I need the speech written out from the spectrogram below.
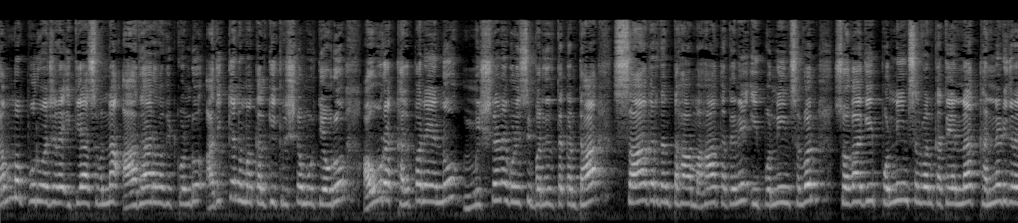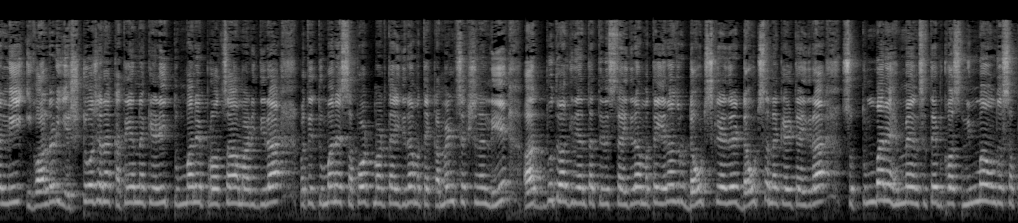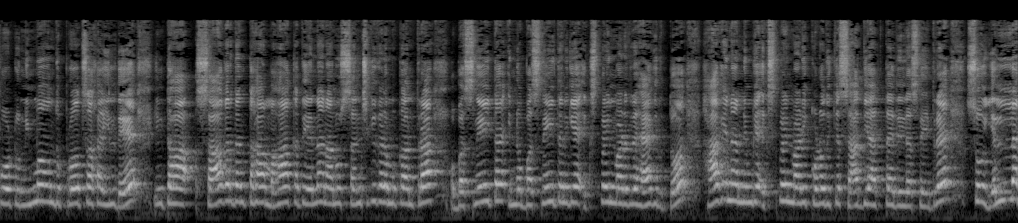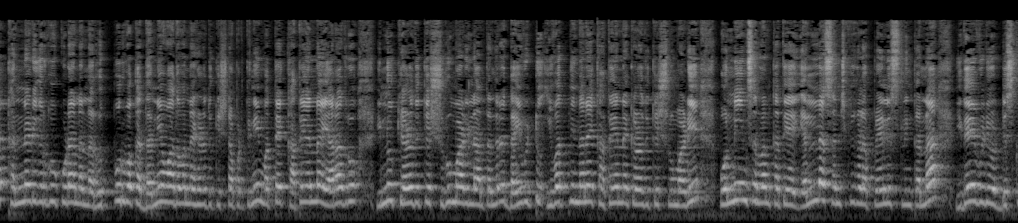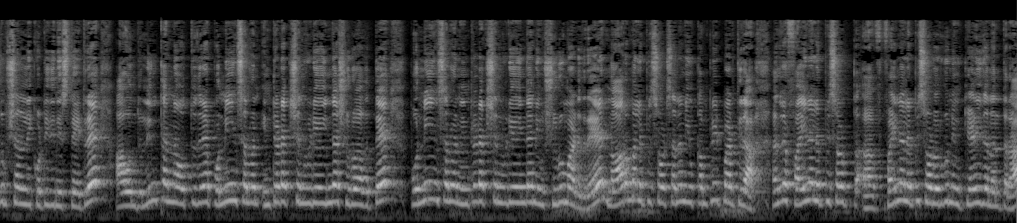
ನಮ್ಮ ಪೂರ್ವಜರ ಇತಿಹಾಸವನ್ನ ಆಧಾರವಾಗಿಟ್ಕೊಂಡು ಅದಕ್ಕೆ ನಮ್ಮ ಕಲ್ಕಿ ಕೃಷ್ಣಮೂರ್ತಿ ಅವರು ಅವರ ಕಲ್ಪನೆಯನ್ನು ಮಿಶ್ರಣಗೊಳಿಸಿ ಬರೆದಿರ್ತಕ್ಕಂತಹ ಸಾಗರದಂತಹ ಮಹಾಕಥೆನೇ ಈ ಪೊನ್ನಿಯಿನ್ ಸೆಲ್ವನ್. ಸೊ ಹಾಗಾಗಿ ಪೊನ್ನಿಯಿನ್ ಸೆಲ್ವನ್ ಕಥೆಯನ್ನ ಕನ್ನಡಿಗರಲ್ಲಿ ಈಗ ಆಲ್ರೆಡಿ ಎಷ್ಟೋ ಜನ ಕಥೆಯನ್ನ ಕೇಳಿ ತುಂಬಾನೇ ಪ್ರೋತ್ಸಾಹ ಮಾಡಿದ್ದೀರಾ, ಮತ್ತೆ ತುಂಬಾನೇ ಸಪೋರ್ಟ್ ಮಾಡ್ತಾ ಇದ್ದೀರಾ, ಮತ್ತೆ ಕಮೆಂಟ್ ಸೆಕ್ಷನ್ ಅಲ್ಲಿ ಅದ್ಭುತವಾಗಿದೆ ಅಂತ ತಿಳಿಸ್ತಾ ಇದ್ದೀರಾ, ಮತ್ತೆ ಏನಾದರೂ ಡೌಟ್ಸ್ ಕೇಳಿದ್ರೆ ಡೌಟ್ಸ್ ಅನ್ನ ಕೇಳ್ತಾ ಇದ್ದೀರಾ ಸೊ ತುಂಬಾನೇ ಹೆಮ್ಮೆ ಅನಿಸುತ್ತೆ ಬಿಕಾಸ್ ನಿಮ್ಮ ಒಂದು ಸಪೋರ್ಟ್ ನಿಮ್ಮ ಒಂದು ಪ್ರೋತ್ಸಾಹ ಇಲ್ಲದೆ ಇಂತಹ ಸಾಗರದಂತಹ ಮಹಾಕಥೆಯನ್ನು ನಾನು ಸಂಚಿಕೆಗಳ ಮುಖಾಂತರ ಒಬ್ಬ ಸ್ನೇಹಿತ, ಇನ್ನೊಬ್ಬ ಸ್ನೇಹಿತನಿಗೆ ಎಕ್ಸ್ಪ್ಲೈನ್ ಮಾಡಿದ್ರೆ ಹೇಗಿರುತ್ತೋ ಹಾಗೆ ನಾನು ನಿಮಗೆ ಎಕ್ಸ್ಪ್ಲೈನ್ ಮಾಡಿ ಕೊಡೋದಕ್ಕೆ ಸಾಧ್ಯ ಆಗ್ತಾ ಇರಲಿಲ್ಲ ಸ್ನೇಹಿತರೆ. ಸೊ ಎಲ್ಲ ಕನ್ನಡಿಗರಿಗೂ ಕೂಡ ನನ್ನ ಹೃತ್ಪೂರ್ವಕ ಧನ್ಯವಾದವನ್ನ ಹೇಳೋದಕ್ಕೆ ಇಷ್ಟಪಡ್ತೀನಿ. ಮತ್ತೆ ಕಥೆಯನ್ನು ಯಾರಾದರೂ ಇನ್ನೂ ಕೇಳೋದಕ್ಕೆ ಶುರು ಮಾಡಿಲ್ಲ ಅಂತಂದರೆ ದಯವಿಟ್ಟು ಇವತ್ತಿನಿಂದನೇ ಕಥೆಯನ್ನು ಕೇಳೋದಕ್ಕೆ ಶುರು ಮಾಡಿ. ಪೊನ್ನಿಯಿನ್ ಸೆಲ್ವನ್ ಕಥೆಯ ಎಲ್ಲ ಸಂಚಿಕೆಗಳ ಪ್ಲೇಲಿಸ್ಟ್ ಲಿಂಕನ್ನು ಇದೇ ವಿಡಿಯೋ ಡಿಸ್ಕ್ರಿಪ್ಷನ್ ಅಲ್ಲಿ ಕೊಟ್ಟಿದ್ದೀನಿ ಸ್ನೇಹಿತರೆ. ಆ ಒಂದು ಲಿಂಕ್ ಅನ್ನ ಒತ್ತಿದ್ರೆ ಪೊನ್ನಿಯಿನ್ ಸೆಲ್ವನ್ ಇಂಟ್ರಡಕ್ಷನ್ ವಿಡಿಯೋ ಇಂದ ಶುರು ಆಗುತ್ತೆ. ಪೊನ್ನಿಯಿನ್ ಸೆಲ್ವನ್ ಇಂಟ್ರಡಕ್ಷನ್ ವಿಡಿಯೋ ಇಂದ ನೀವು ಶುರು ಮಾಡಿದ್ರೆ ನಾರ್ಮಲ್ ಎಪಿಸೋಡ್ಸ್ ಅನ್ನ ನೀವು ಕಂಪ್ಲೀಟ್ ಮಾಡ್ತೀರಾ. ಅಂದ್ರೆ ಫೈನಲ್ ಎಪಿಸೋಡ್ ಫೈನಲ್ ಎಪಿಸೋಡ್ ವರೆಗೂ ನೀವು ಕೇಳಿದ ನಂತರ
